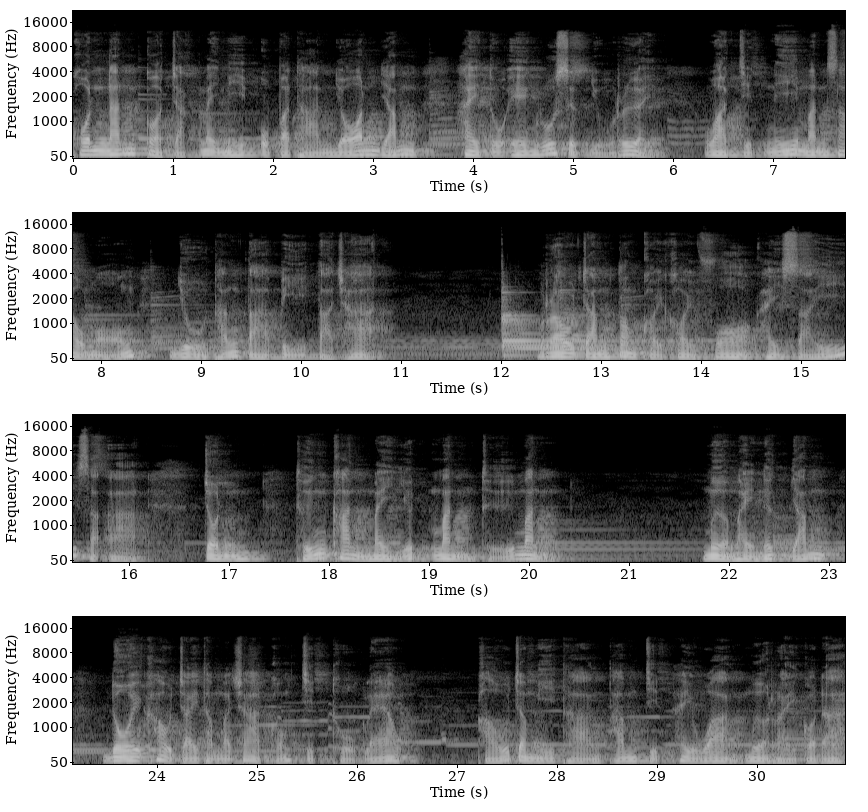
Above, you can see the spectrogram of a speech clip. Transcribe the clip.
คนนั้นก็จักไม่มีอุปทานย้อนย้ำ ให้ตัวเองรู้สึกอยู่เรื่อย ว่าจิตนี้มันเศร้าหมองอยู่ทั้งตาปีตาชาติ เราจำต้องค่อยๆฟอกให้ใสสะอาด จนถึงขั้นไม่ยึดมั่นถือมั่น เมื่อไม่นึกย้ำโดยเข้าใจธรรมชาติของจิตถูกแล้ว เขาจะมีทางทำจิตให้ว่างเมื่อไรก็ได้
